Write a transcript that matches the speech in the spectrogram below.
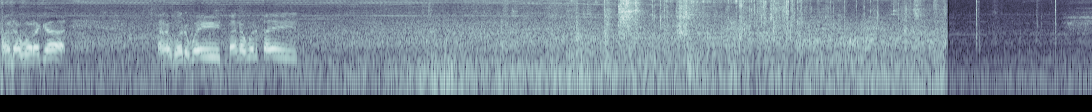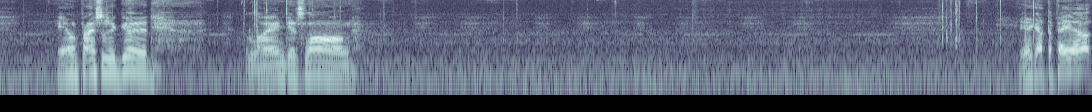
Find out what I got. Find out what it weighed, find out what it paid. Yeah, when prices are good, the line gets long. Yeah, got the payout.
